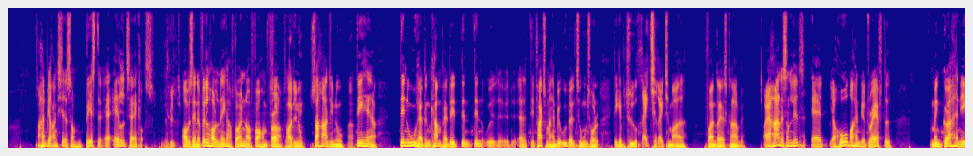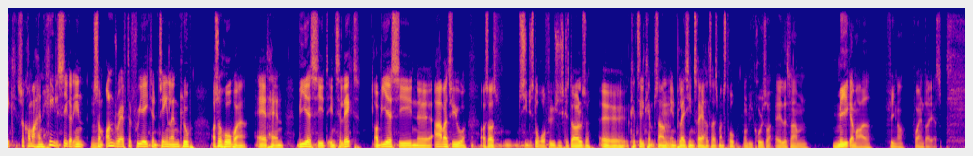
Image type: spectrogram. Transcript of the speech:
Og han bliver rangeret som den bedste af alle tackles. Det er vildt. Og hvis NFL-holdene ikke har haft øjnene op for ham før, Så, så har de nu. så har de nu Ja. det her. Den uge her, den kamp her, det, den, den, øh, øh, det faktum, at han bliver udvalgt til ugens hold, det kan betyde rigtig, rigtig meget for Andreas Knappe. Og jeg har det sådan lidt, at jeg håber, han bliver draftet, men gør han ikke, så kommer han helt sikkert ind mm. som undrafted free agent til en eller anden klub, og så håber jeg, at han via sit intellekt og via sin øh, arbejdsgiver og så sin store fysiske størrelse øh, kan tilkæmpe sig mm. en plads i en 53-mands trup. Og vi krydser alle sammen mega meget fingre for Andreas.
